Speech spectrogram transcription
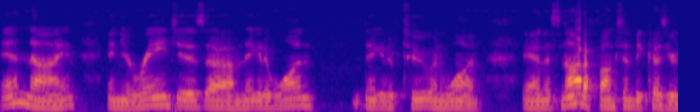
and 9, and your range is um, negative 1, negative 2, and 1. And it's not a function because your,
